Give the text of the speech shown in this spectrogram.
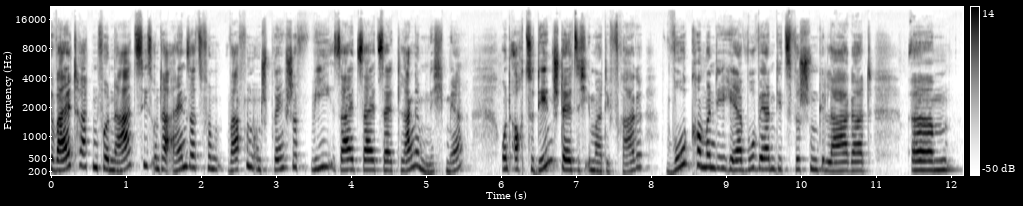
Gewalttaten von Nazis unter Einsatz von Waffen und Sprengstoff wie seit, seit, seit langem nicht mehr. Und auch zu denen stellt sich immer die Frage, wo kommen die her, wo werden die zwischengelagert, ähm,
